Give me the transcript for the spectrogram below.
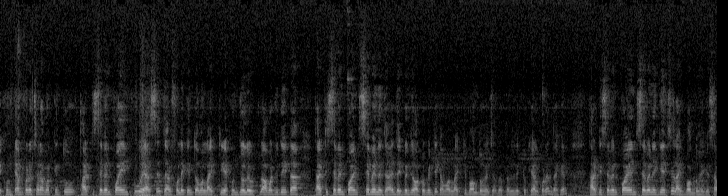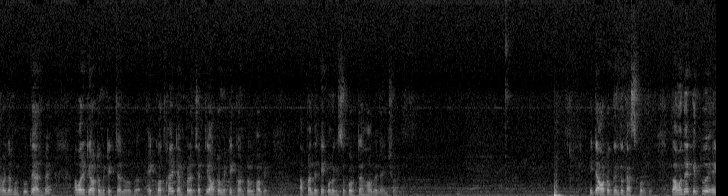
এখন টেম্পারেচার আমার কিন্তু থার্টি সেভেন পয়েন্ট টু এ আছে, যার ফলে কিন্তু আমার লাইটটি এখন জ্বলে উঠল। আবার যদি এটা থার্টি সেভেন পয়েন্ট সেভেনে যায়, দেখবেন যে অটোমেটিক আমার লাইটটি বন্ধ হয়ে যাবে। আপনারা যদি একটু খেয়াল করেন, দেখেন থার্টি সেভেন পয়েন্ট সেভেনে গিয়েছে লাইট বন্ধ হয়ে গেছে। আবার যখন টুতে আসবে, আবার এটি অটোমেটিক চালু হবে। এক কথায় টেম্পারেচারটি অটোমেটিক কন্ট্রোল হবে। আপনাদেরকে কোনো কিছু করতে হবে না ইনশাল্লাহ এটা অটো কিন্তু কাজ করবে। তো আমাদের কিন্তু এই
